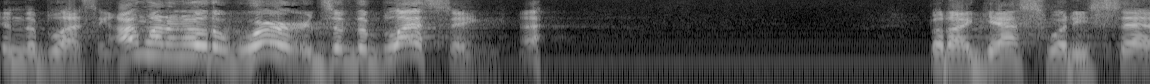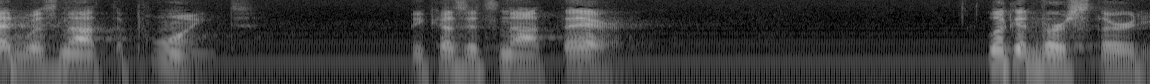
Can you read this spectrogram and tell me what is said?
in the blessing. I want to know the words of the blessing. But I guess what he said was not the point because it's not there. Look at verse 30.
